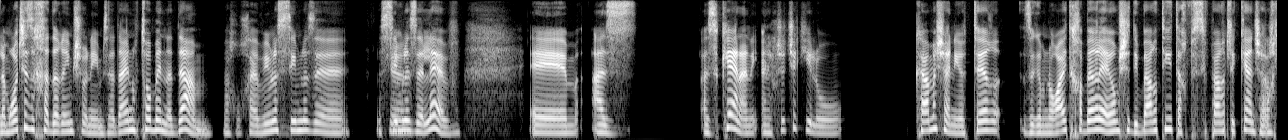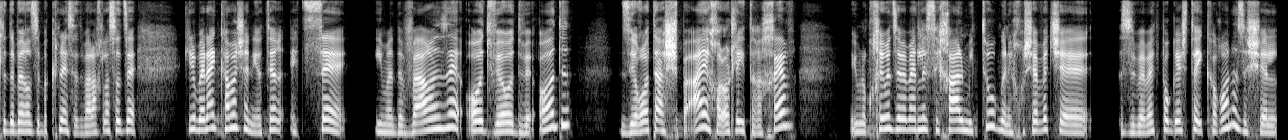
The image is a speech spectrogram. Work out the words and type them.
למרות שזה חדרים שונים, זה עדיין אותו בן אדם, ואנחנו חייבים לשים לזה, לשים כן. לזה לב. אמ, אז, אז כן, אני, אני חושבת שכאילו, כמה שאני יותר, זה גם נורא התחבר לי היום שדיברתי איתך וסיפרת לי, כן, שהלכת לדבר על זה בכנסת והלכת לעשות זה, כאילו בעיניי כמה שאני יותר אצא עם הדבר הזה עוד ועוד ועוד, זירות ההשפעה יכולות להתרחב. אם לוקחים את זה באמת לשיחה על מיתוג, אני חושבת שזה באמת פוגש את העיקרון הזה של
